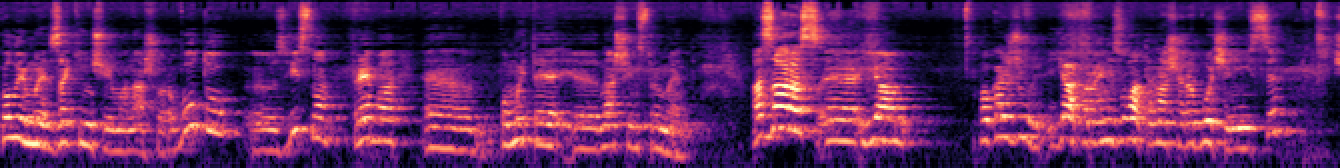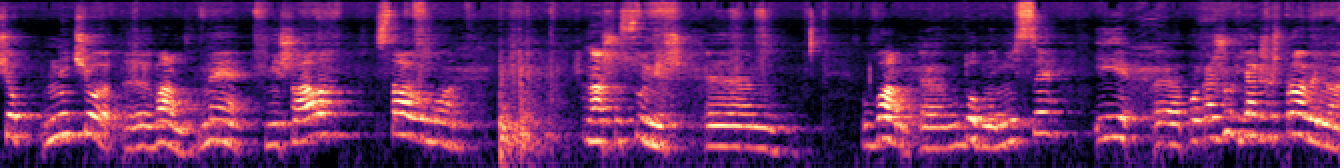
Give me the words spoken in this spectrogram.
Коли ми закінчуємо нашу роботу, звісно, треба помити наш інструмент. А зараз я покажу, як організувати наше робоче місце, щоб нічого вам не мішало. Ставимо нашу суміш вам е, удобне місце і е, покажу, як же ж правильно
